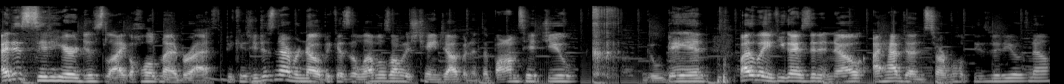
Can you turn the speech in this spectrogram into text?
I just sit here just like hold my breath because you just never know because the levels always change up and if the bombs hit you, go dead. By the way, if you guys didn't know, I have done several of these videos now.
